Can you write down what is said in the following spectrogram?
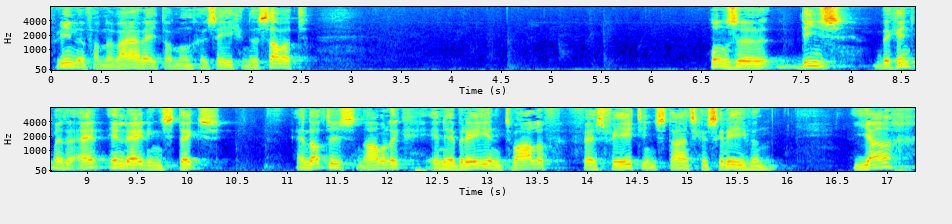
vrienden van de waarheid, om een gezegende Sabbat. Onze dienst begint met een inleidingstekst. En dat is namelijk in Hebreeën 12, vers 14 staat geschreven. Jaag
